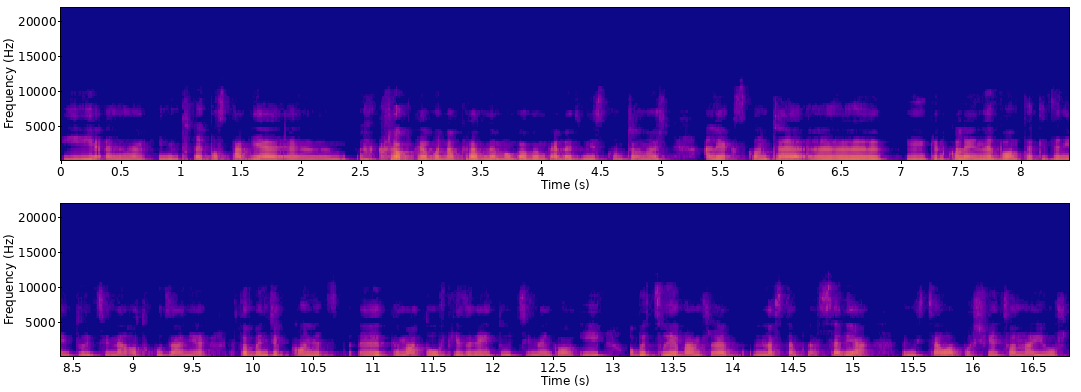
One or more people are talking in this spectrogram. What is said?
I, e, I, tutaj postawię e, kropkę, bo naprawdę mogłabym gadać w nieskończoność, ale jak skończę e, ten kolejny wątek, jedzenie intuicyjne, odchudzanie, to to będzie koniec tematów jedzenia intuicyjnego i obiecuję Wam, że następna seria będzie cała poświęcona już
